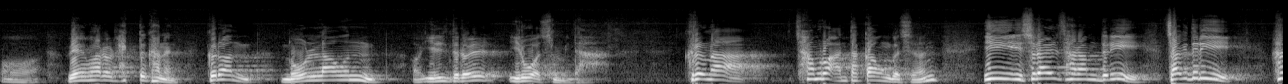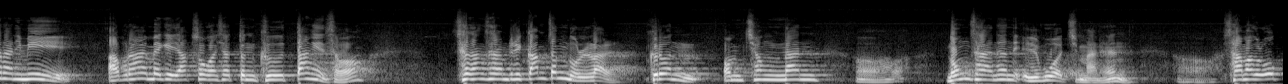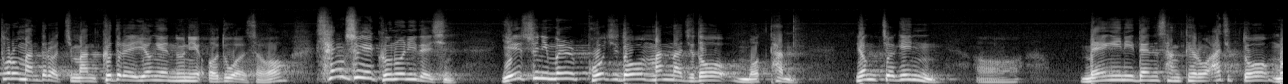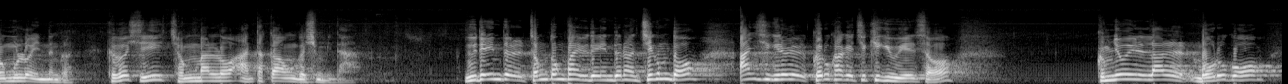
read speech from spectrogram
어, 외화를 획득하는 그런 놀라운 어, 일들을 이루었습니다. 그러나 참으로 안타까운 것은 이 이스라엘 사람들이 자기들이 하나님이 아브라함에게 약속하셨던 그 땅에서 세상 사람들이 깜짝 놀랄 그런 엄청난 어, 농사는 일구었지만은 어, 사막을 옥토로 만들었지만 그들의 영의 눈이 어두워서 생수의 근원이 되신 예수님을 보지도 만나지도 못한 영적인 어, 맹인이 된 상태로 아직도 머물러 있는 것. 그것이 정말로 안타까운 것입니다. 유대인들, 정통파 유대인들은 지금도 안식일을 거룩하게 지키기 위해서 금요일 날 모르고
